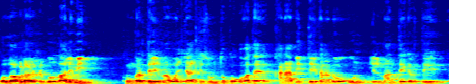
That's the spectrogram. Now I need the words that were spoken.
والله لا يحب الظالمين kun gartee ilmaan wal caalchisuun tokko qofata kanaa bittee kana dhoowwuun ilmaan ta'e gartee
